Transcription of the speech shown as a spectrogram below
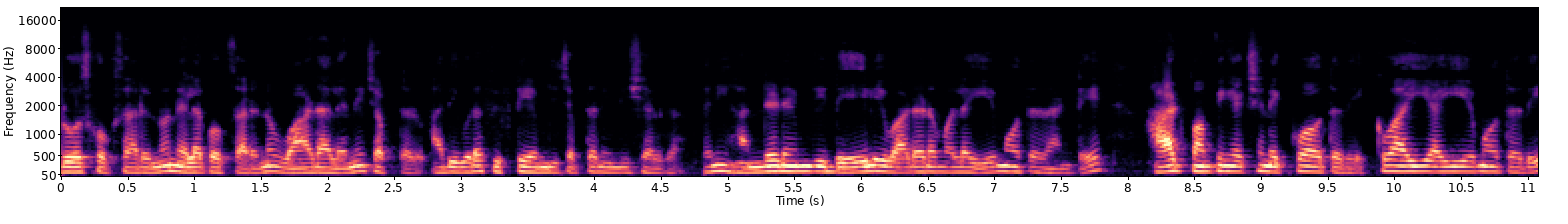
రోజుకి ఒకసారినో నెలకు ఒకసారినో వాడాలని చెప్తాడు. అది కూడా ఫిఫ్టీ ఎంజీ చెప్తాడు ఇనిషియల్గా. కానీ హండ్రెడ్ ఎంజీ డైలీ వాడడం వల్ల ఏమవుతుంది అంటే హార్ట్ పంపింగ్ యాక్షన్ ఎక్కువ అవుతుంది. ఎక్కువ అయ్యి అయ్యి ఏమవుతుంది?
